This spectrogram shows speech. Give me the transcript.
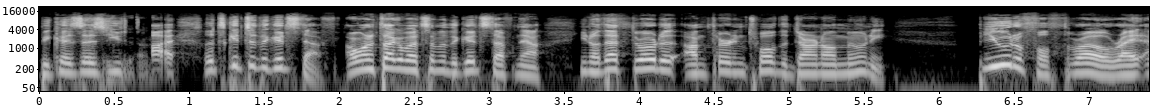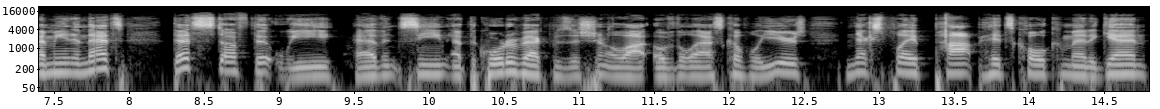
because as you thought, let's get to the good stuff. I want to talk about some of the good stuff now. You know that throw to on third and twelve to Darnell Mooney, beautiful throw, right? I mean, and that's that's stuff that we haven't seen at the quarterback position a lot over the last couple of years. Next play, pop hits Cole Kmet again.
